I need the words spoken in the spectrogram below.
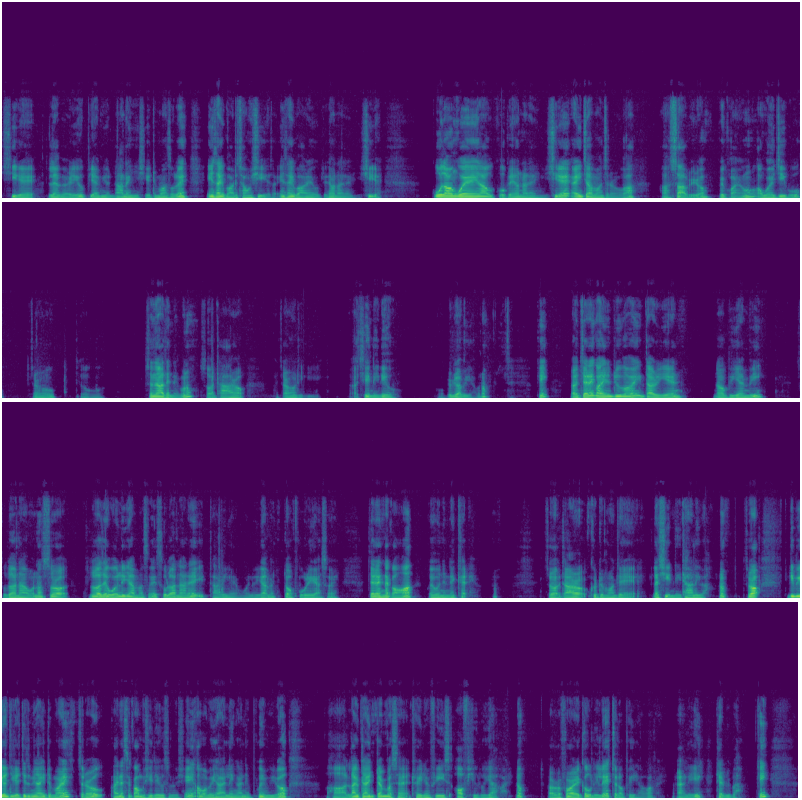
ရှိတဲ့ level တွေကိုပြန်ပြီးတော့နားနိုင်ရှိတယ်ဒီမှာဆိုလဲ insight bar တစ်ချောင်းရှိတယ်ဆိုတော့ insight bar တွေကိုပြန်ရောက်နိုင်ရှိတယ်9000ခွဲလောက်ကိုပြန်ရောက်နိုင်ရှိတယ်အဲ့ဒီကြမှာကျွန်တော်တို့ကအာစပြီးတော့ Bitcoin ကိုအဝယ်ကြည့်ဖို့ကျွန်တော်တို့ဟိုစဉ်းစားတင်တယ်ပေါ့နော်ဆိုတော့ဒါကတော့ကျွန်တော်တို့ဒီအခြေအနေလေးကိုပြောပြပေးရပါတော့။ Okay အဲကျန်တဲ့ coin တူပါမယ် Ethereum နောက် BNB Solana ပေါ့နော်ဆိုတော့လောလောဆယ်ဝယ်လို့ရမှာဆိုရင် Solana နဲ့ Ethereum ဝယ်လို့ရမယ် top 4တွေကဆိုရင် ကျန်တဲ့နှစ်ကောင်ကဝယ်ဖို့နည်းနည်းခက်တယ်နော်ဆိုတော့ဒါကတော့ crypto market ရဲ့လက်ရှိအနေအထားလေးပါနော်ဆိုတော့ဒီဗီဒီယိုကြည့်ရကျေးဇူးများကြီးတင်ပါတယ်ကျွန်တော်တို့ Binance account မရှိသေးဘူးဆိုလို့ရှိရင်အောက်မှာပေးထားတဲ့ link ကနေဖွင့်ပြီးတော့အာ lifetime 10% trading fees off ယူလို့ရပါတယ်နော် referral code လေးလည်းကျွန်တော်ပေးထားပါမယ်အဲ့ဒါလေးထည့်ပေးပါ okay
